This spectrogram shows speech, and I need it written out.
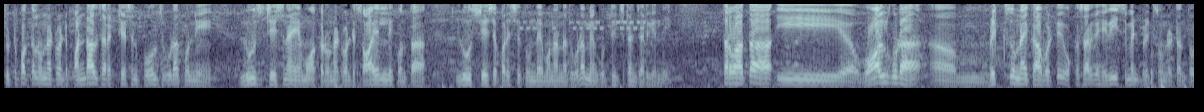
చుట్టుపక్కల ఉన్నటువంటి పండాలు సెలెక్ట్ చేసిన పోల్స్ కూడా కొన్ని లూజ్ చేసినాయేమో. అక్కడ ఉన్నటువంటి సాయిల్ని కొంత లూజ్ చేసే పరిస్థితి ఉందేమో అన్నది కూడా మేము గుర్తించడం జరిగింది. తర్వాత ఈ వాల్ కూడా బ్రిక్స్ ఉన్నాయి కాబట్టి ఒక్కసారిగా హెవీ సిమెంట్ బ్రిక్స్ ఉండటంతో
